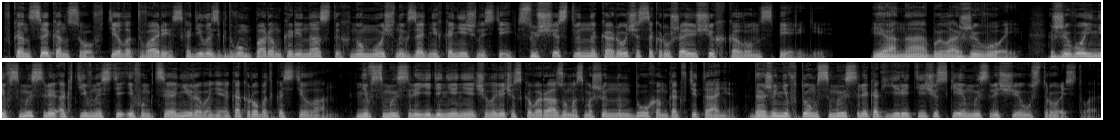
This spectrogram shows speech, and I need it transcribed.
В конце концов, тело твари сходилось к двум парам коренастых, но мощных задних конечностей, существенно короче сокрушающих колонн спереди. И она была живой, живой не в смысле активности и функционирования, как робот Костелан, не в смысле единения человеческого разума с машинным духом, как в Титане, даже не в том смысле, как еретические мыслящие устройства.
